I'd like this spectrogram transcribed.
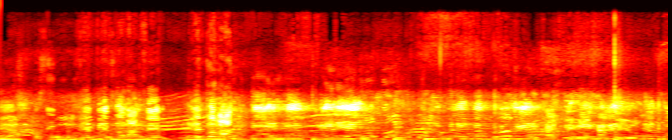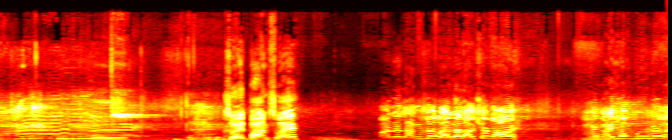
ครับเฟรมเฟรมตัวหลังเฟรมเฟรมตัวหลังได้ครับไปแล้วติดเครื่อง สวยปอนสวย มาด้านหลังช่วยหน่อยด้านหลังช่วยหน่อยไม่ไหวยกมือไม่ไหว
